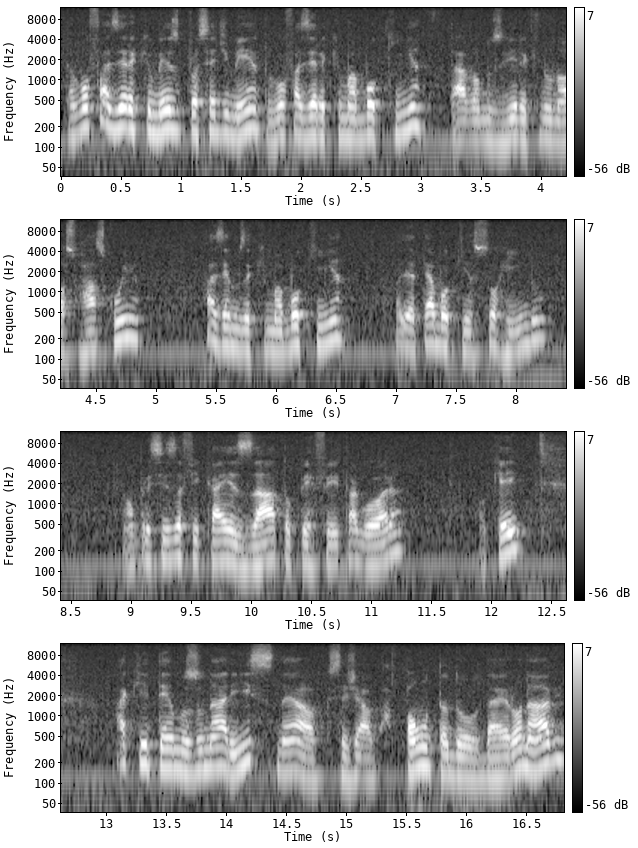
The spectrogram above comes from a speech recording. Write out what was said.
Então vou fazer aqui o mesmo procedimento, vou fazer aqui uma boquinha, tá? vamos vir aqui no nosso rascunho, fazemos aqui uma boquinha, fazer até a boquinha sorrindo, não precisa ficar exato ou perfeito agora, ok? Aqui temos o nariz, né, ou seja, a ponta do, da aeronave,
